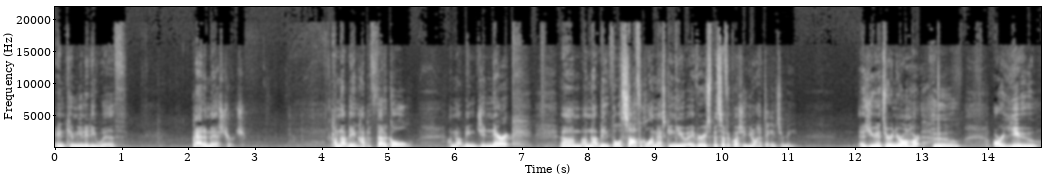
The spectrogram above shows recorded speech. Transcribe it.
in community with at Emmaus Church? I'm not being hypothetical, I'm not being generic. Um, I'm not being philosophical. I'm asking you a very specific question. You don't have to answer me. As you answer in your own heart, who are you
